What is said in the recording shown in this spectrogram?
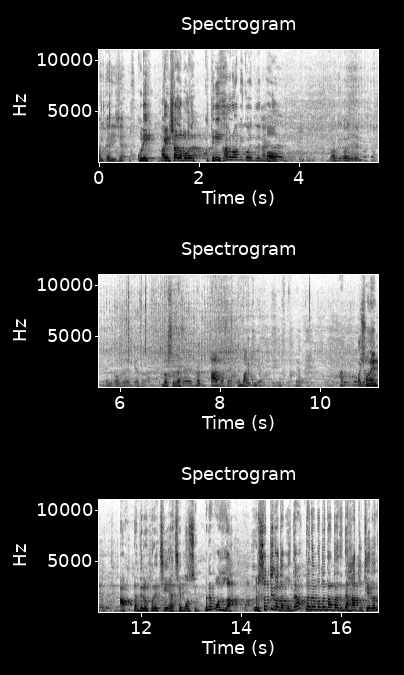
হালকা হিসে কুড়ি ইনশাল্লাহ বলো তিরিশ। আমি রকি কই দেন দশ হাজার। আর? বাকি। শোনেন আপনাদের উপরে চেয়ে আছে মসজিদ। মানে আল্লাহ মানে সত্যি কথা বলতে আপনাদের মতো দাদা যদি হাত উঠিয়ে দেন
